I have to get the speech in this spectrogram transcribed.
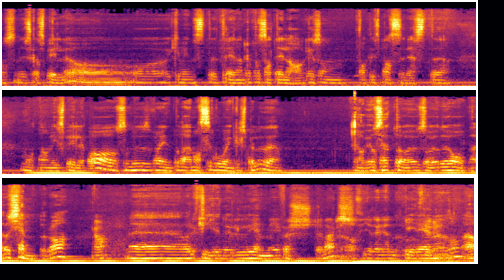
hvordan de skal spille, og, og ikke minst eh, treneren til å få satt det laget som faktisk passer best måten han vil spille på. Og som du var inne på, det er masse gode enkeltspillere. Det har vi jo sett. Og så jo det åpna jo kjempebra Ja. med var det 4-0 hjemme i første match. Ja, 4-1. 4-1 eller noe sånt. Ja.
